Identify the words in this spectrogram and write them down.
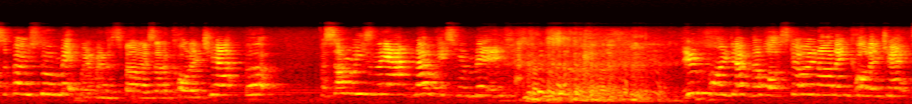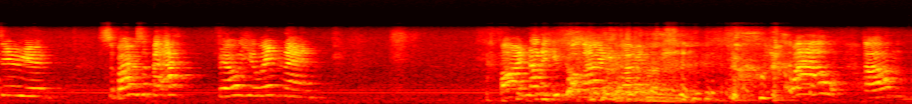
not supposed to admit women as fellows at a college yet, but for some reason they haven't noticed with me. you probably don't know what's going on in college yet, do you? Suppose I better fill you in then. Fine, none of you got that anyway. well, um,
